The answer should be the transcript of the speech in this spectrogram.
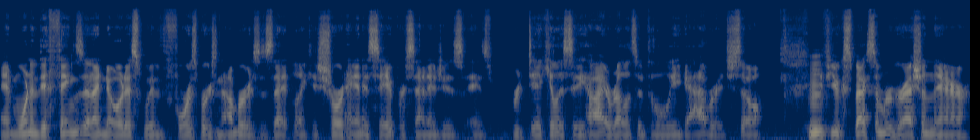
and one of the things that I noticed with Forsberg's numbers is that like his shorthanded save percentage is, is ridiculously high relative to the league average. So hmm. if you expect some regression there,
